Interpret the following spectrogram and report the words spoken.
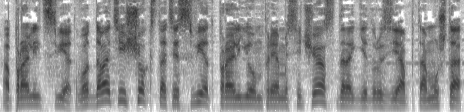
А, Пролить свет. Вот давайте еще, кстати, свет прольем прямо сейчас, дорогие друзья, потому что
